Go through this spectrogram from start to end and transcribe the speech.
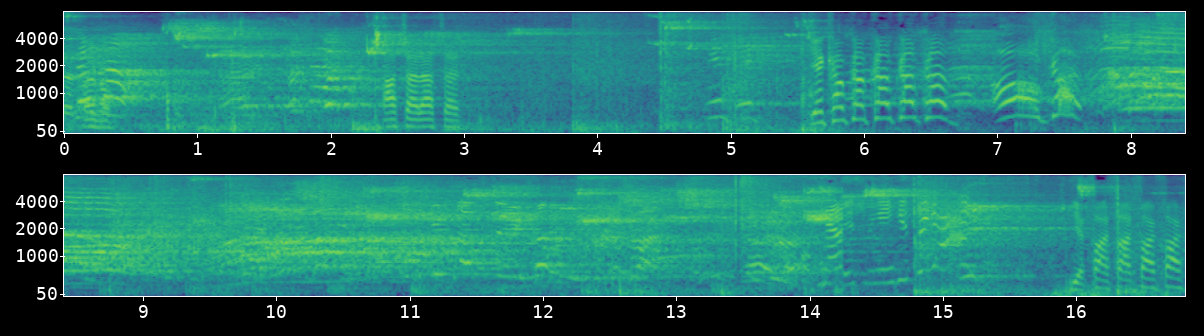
Over. Outside, outside. Yeah, come, come, come, come, come. Oh, God. Yeah, five, five, five, five.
